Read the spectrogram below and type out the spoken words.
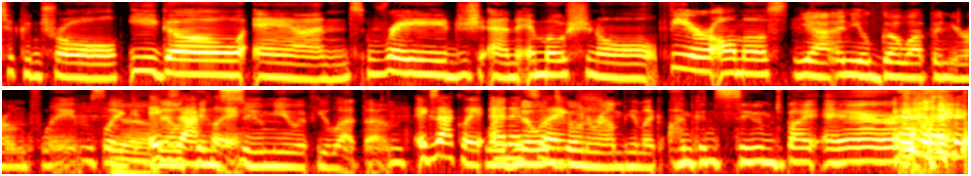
to control ego and rage and emotional fear almost. Yeah, and you'll go up in your own flames. Like Yeah. they'll Exactly. consume you if you let them. Exactly. Like and it's no one's like going around being like, I'm consumed by air. like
